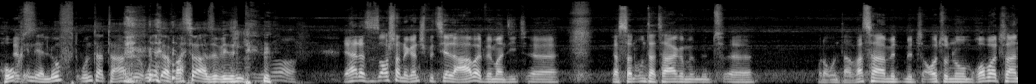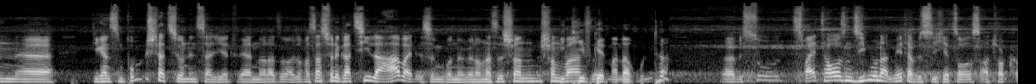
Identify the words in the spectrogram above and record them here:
hoch in der Luft, unter Tage, unter Wasser. Also wir sind Genau. Ja, das ist auch schon eine ganz spezielle Arbeit, wenn man sieht, äh, dass dann unter Tage mit, mit äh, oder unter Wasser mit, mit autonomen Robotern äh, die ganzen Pumpenstationen installiert werden oder so. Also was das für eine grazile Arbeit ist im Grunde genommen, das ist schon, schon Wie Wahnsinn. tief geht man da runter? Äh, bis zu 2700 Meter wüsste ich jetzt so aus ad hoc.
